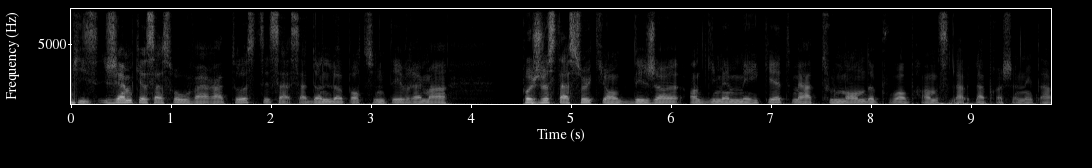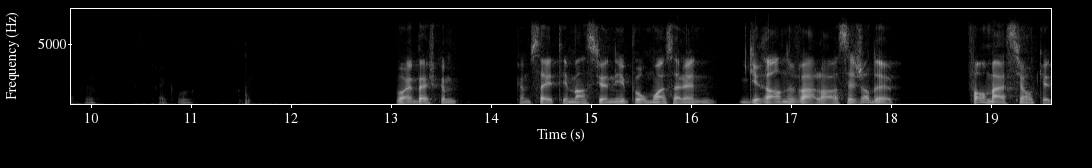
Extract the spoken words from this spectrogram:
Puis j'aime que ça soit ouvert à tous, ça, ça donne l'opportunité vraiment pas juste à ceux qui ont déjà, entre guillemets, make it, mais à tout le monde de pouvoir prendre la, la prochaine étape. C'est très cool. Ouais, ben, je- comme, comme ça a été mentionné, pour moi, ça a une grande valeur. C'est le genre de formation que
